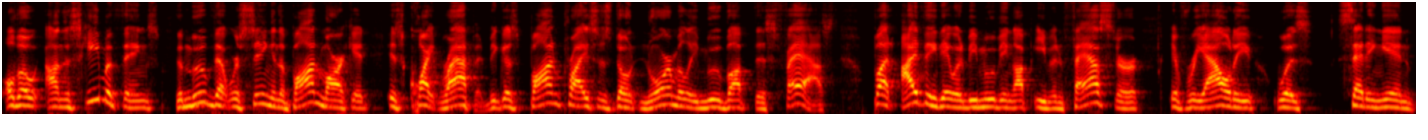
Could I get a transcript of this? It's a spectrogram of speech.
Although, on the scheme of things, the move that we're seeing in the bond market is quite rapid because bond prices don't normally move up this fast. But I think they would be moving up even faster if reality was setting in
